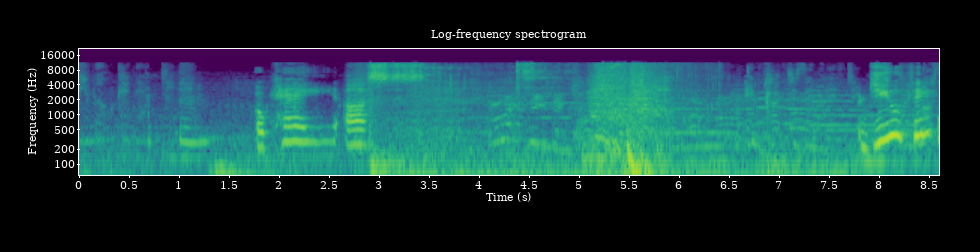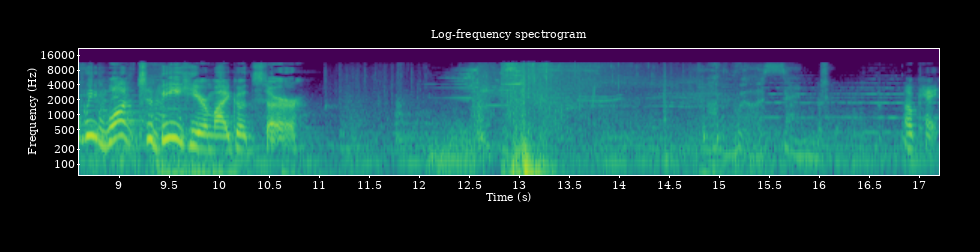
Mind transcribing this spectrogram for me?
We will connect them. Okay, us. Impact is imminent. Do you think we want to be here, my good sir? I will ascend. Okay.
